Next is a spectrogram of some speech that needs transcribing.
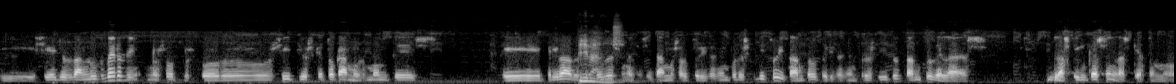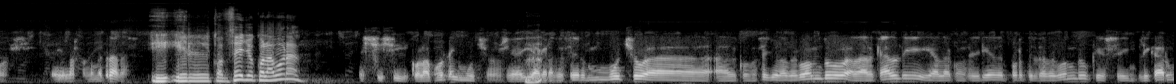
y si ellos dan luz verde, nosotros por sitios que tocamos, montes eh, privados, y todo eso, necesitamos autorización por escrito y tanto autorización por escrito, tanto de las, las fincas en las que hacemos eh, las cronometradas. ¿Y, y el Concello colabora? Sí, sí, colabora y mucho. O sea, y agradecer mucho a- al Concello de Abegondo, al alcalde y a la Consellería de Deportes de Abegondo, que se implicaron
